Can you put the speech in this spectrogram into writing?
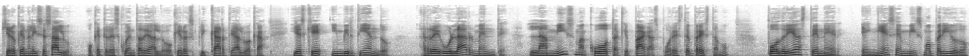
quiero que analices algo o que te des cuenta de algo o quiero explicarte algo acá. Y es que invirtiendo regularmente la misma cuota que pagas por este préstamo, podrías tener en ese mismo periodo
